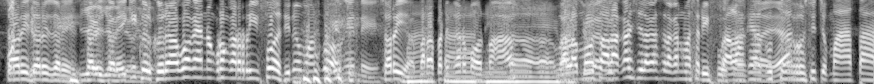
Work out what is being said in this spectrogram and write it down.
sorry sorry sorry. Iya, sorry iya, sorry. iki gara-gara aku kayak nongkrong karo Rivo dino mangko ngene. Sorry ya para pendengar mohon maaf. Kalau mau salahkan silakan silakan Mas Rivo. Salah Jangan aku saya. terus sih cuk mata.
